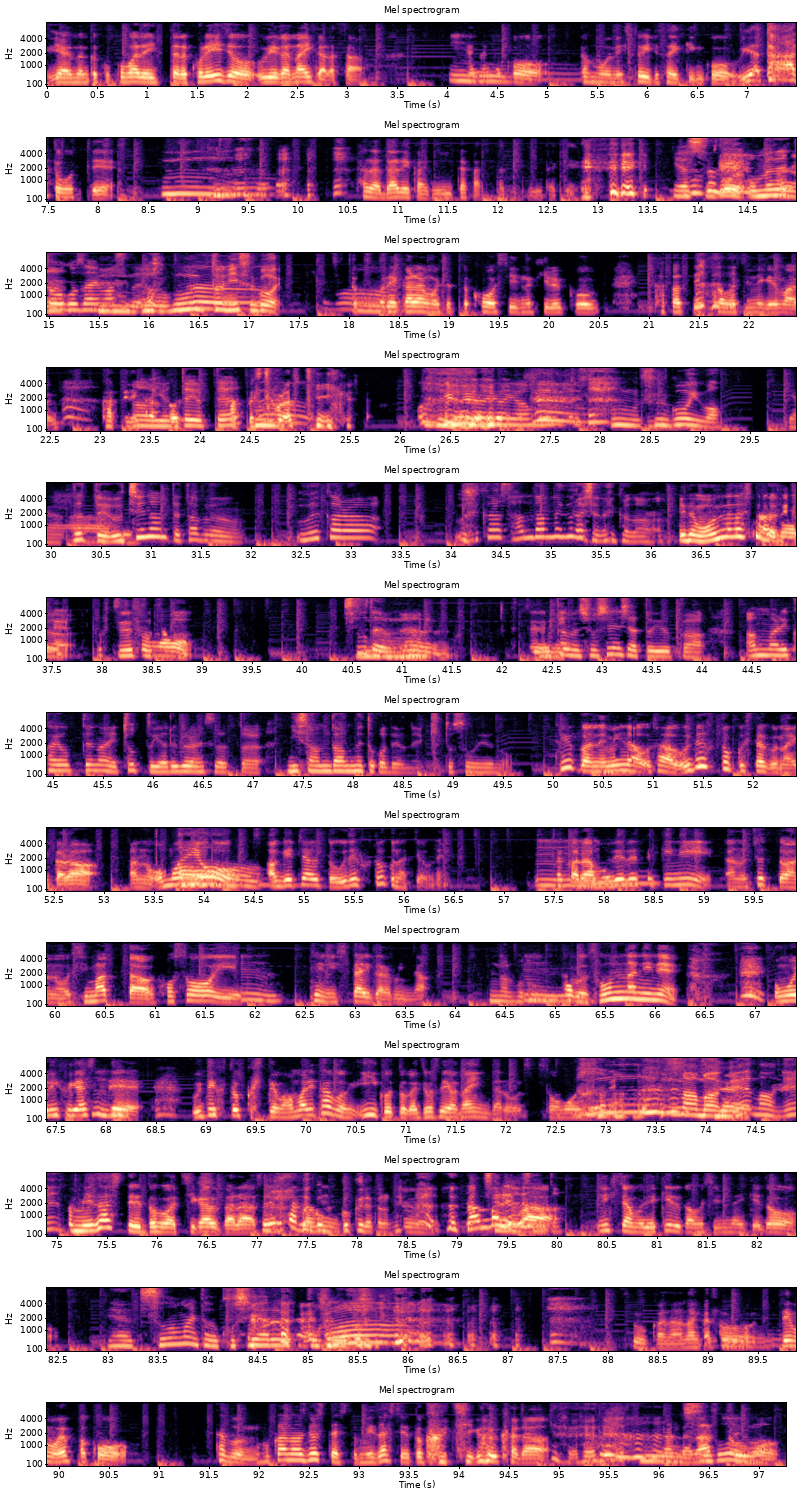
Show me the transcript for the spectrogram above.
いや、なんかここまで行ったらこれ以上上がないからさ、うんいやなんかこう、あもうね、一人で最近こう、やったーと思って、うん。ただ誰かに言いたかったっていうだけ。いやすごいおめでとうございますだよ、本当にすごい。うんこれからもちょっと更新の記録を語っていくかもしれないけど、まあ、勝手にカあ言っットて言ってカットしてもらっていいから。いやいやいやうん、すごいわ。いやーだってうちなんて多分上から上から3段目ぐらいじゃないかなえ、でも女の人はねか、普通そんなもん。そうだようん。ね、普通に。多分初心者というかあんまり通ってないちょっとやるぐらいの人だったら23段目とかだよねきっとそういうのっていうかね、みんなさ、腕太くしたくないから、あの、重りを上げちゃうと腕太くなっちゃうね。だから、モデル的に、あの、ちょっとあの、締まった細いうん手にしたいからみんな。なるほど。うん多分そんなにね、重り増やして、腕太くしてもあまり多分いいことが女性はないんだろうと思うんだよね。まあまあねね、まあね。目指してるとこが違うから、それが多ご分、極だからね。うん、頑張ればだ、みきちゃんもできるかもしれないけど、いや、うちその前に多分腰やると思う。そうかな。なんかそう、うんでもやっぱこう、多分他の女子たちと目指してるとこが違うから、なんだなと思わう。。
